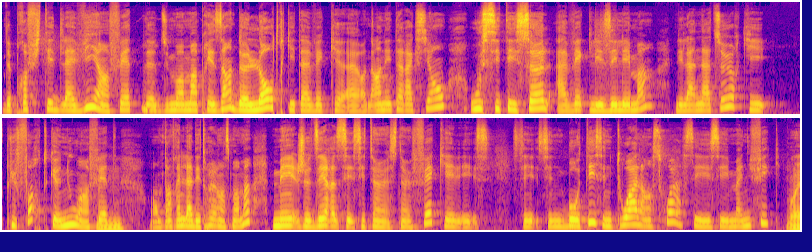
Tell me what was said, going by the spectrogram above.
de profiter de la vie, en fait, mm-hmm. du moment présent, de l'autre qui est avec, euh, en interaction, ou si tu es seul avec les éléments, la nature qui plus forte que nous, en fait. Mhm. On est en train de la détruire en ce moment, mais je veux dire, c'est un, un fait qui c'est une beauté, c'est une toile en soi, c'est magnifique. Oui,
